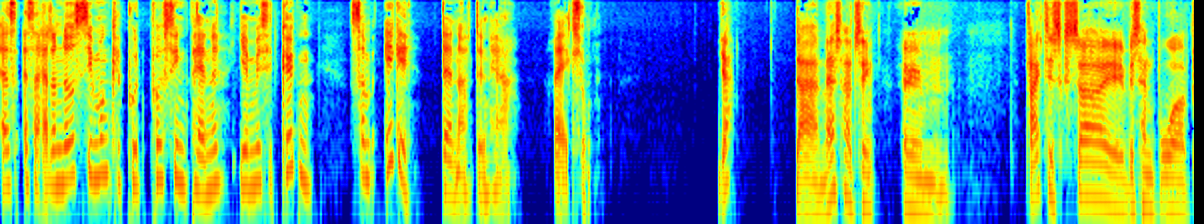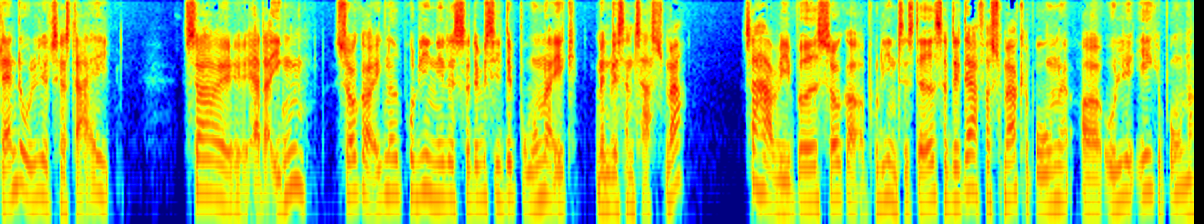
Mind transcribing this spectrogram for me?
altså, altså, er der noget, Simon kan putte på sin pande hjemme i sit køkken, som ikke danner den her reaktion? Ja, Der er masser af ting. Øhm, faktisk så, øh, hvis han bruger planteolie til at stege i, så øh, er der ingen sukker og ikke noget protein i det, så det vil sige, det bruner ikke. Men hvis han tager smør, så har vi både sukker og protein til stede, så det er derfor, smør kan brune og olie ikke bruner.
